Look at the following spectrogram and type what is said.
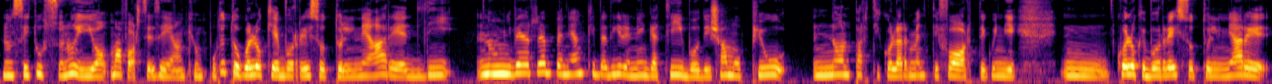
non sei tu, sono io, ma forse sei anche un po'. Tutto quello che vorrei sottolineare è di non mi verrebbe neanche da dire negativo, diciamo più non particolarmente forte, quindi mh, quello che vorrei sottolineare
